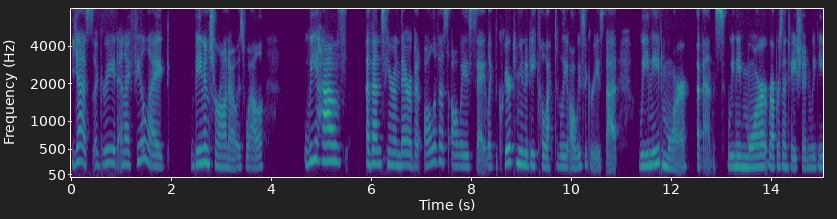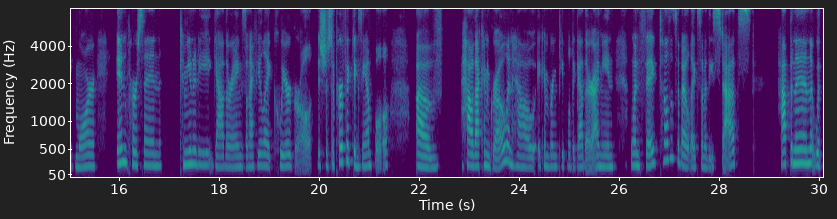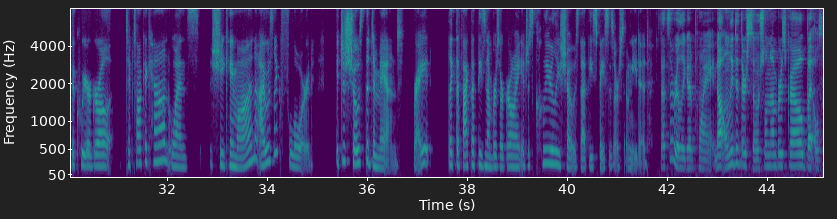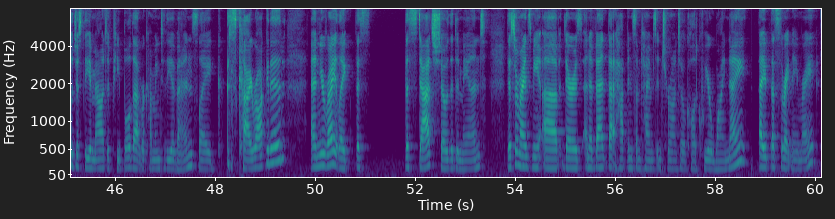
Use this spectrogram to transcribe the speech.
Yes, agreed. And I feel like being in Toronto as well, we have events here and there, but all of us always say, like the queer community collectively always agrees that we need more events. We need more representation. We need more in person community gatherings. And I feel like Queer Girl is just a perfect example of how that can grow and how it can bring people together. I mean, when Fig tells us about like some of these stats happening with the Queer Girl TikTok account once she came on, I was like floored. It just shows the demand, right? Like the fact that these numbers are growing, it just clearly shows that these spaces are so needed. That's a really good point. Not only did their social numbers grow, but also just the amount of people that were coming to the events like skyrocketed. And you're right, like this the stats show the demand. This reminds me of there's an event that happens sometimes in Toronto called Queer Wine Night. I, that's the right name, right?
